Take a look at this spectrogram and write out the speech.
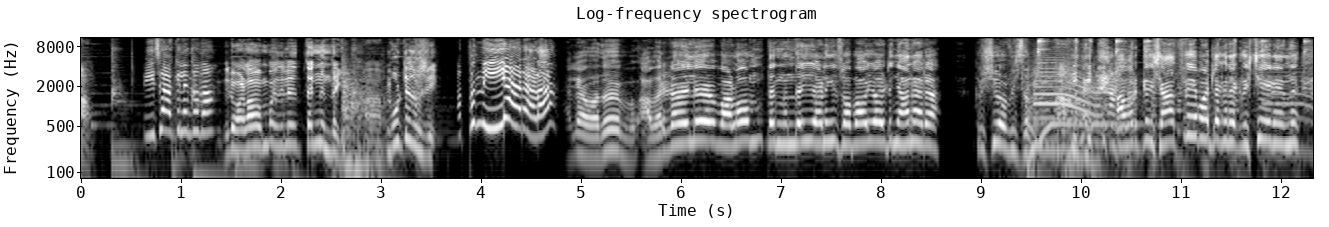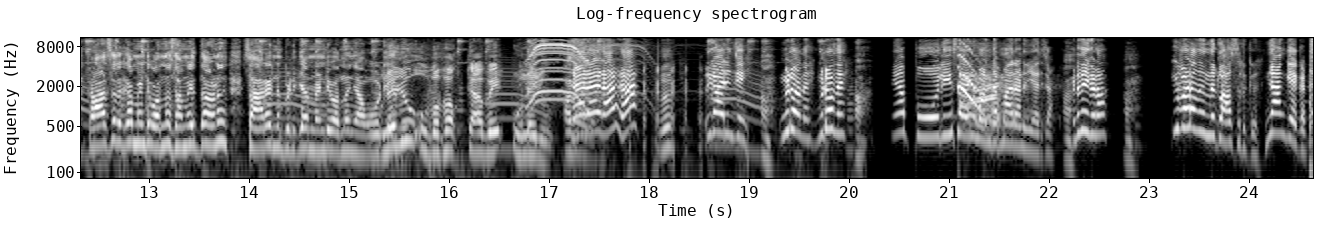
ആ. ഈ ചാക്കിൽ എന്തുന്നാ? ഇതിൽ വളമാകുമ്പോ ഇതിൽ തെങ്ങും തൈ. കൂട്ടുകൃഷി. അപ്പൊ നീ ആരാടാ? അല്ല അത് അവരുടെ കയ്യിൽ വളവും തെങ്ങും തൈ ആണെങ്കിൽ സ്വാഭാവികമായിട്ട് ഞാനാരാ കൃഷി ഓഫീസർ. അവർക്ക് ശാസ്ത്രീയമായിട്ട് എങ്ങനെ കൃഷി ചെയ്യണമെന്ന് ക്ലാസ് എടുക്കാൻ വേണ്ടി വന്ന സമയത്താണ് സാറെ എന്നെ പിടിക്കാൻ വേണ്ടി വന്ന ഞാൻ ഓടി ഉപഭോക്താവ് ഉപഭോക്താവേ ഉണരൂ. ഡാ, ഡാ, ഡാ, ഡാ. ഒരു കാര്യം ചെയ്യ്. ഇങ്ങോട്ട് വന്നേ ഇങ്ങോട്ട് വന്നേ. ഞാൻ പോലീസുകാർ മണ്ടന്മാരാണ് വിചാരിച്ചാ. ഇവിടെ നിക്കടാ ഇവിടെ നിന്ന് ക്ലാസ് എടുക്ക്. ഞാൻ കേക്കട്ടെ.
